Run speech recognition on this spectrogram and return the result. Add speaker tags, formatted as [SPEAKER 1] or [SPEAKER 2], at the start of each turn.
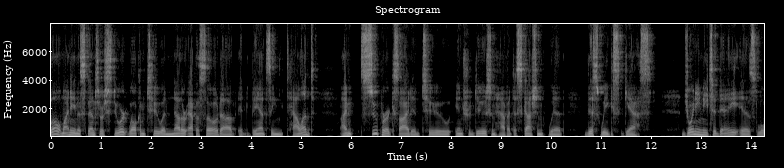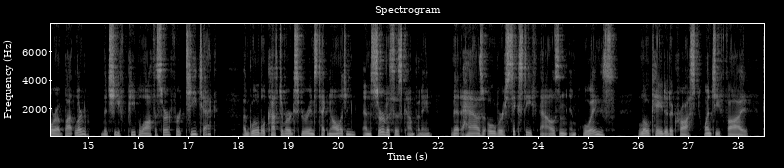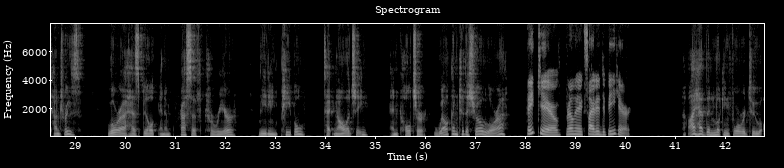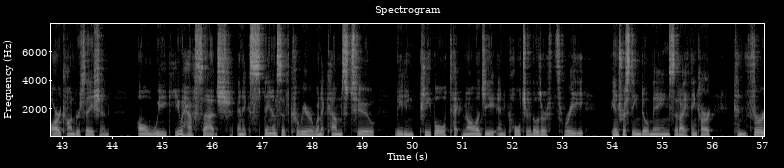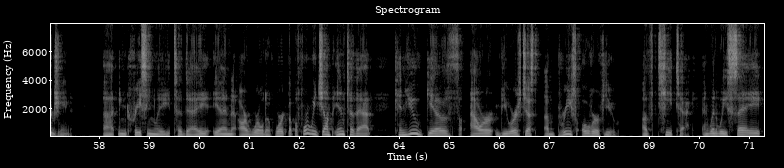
[SPEAKER 1] Hello, my name is Spencer Stewart. Welcome to another episode of Advancing Talent. I'm super excited to introduce and have a discussion with this week's guest. Joining me today is Laura Butler, the Chief People Officer for TTEC, a global customer experience technology and services company that has over 60,000 employees located across 25 countries. Laura has built an impressive career leading people, technology, and culture. Welcome to the show, Laura.
[SPEAKER 2] Thank you. Really excited to be here.
[SPEAKER 1] I have been looking forward to our conversation all week. You have such an expansive career when it comes to leading people, technology, and culture. Those are three interesting domains that I think are converging uh, increasingly today in our world of work. But before we jump into that, can you give our viewers just a brief overview of TTEC? And when we say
